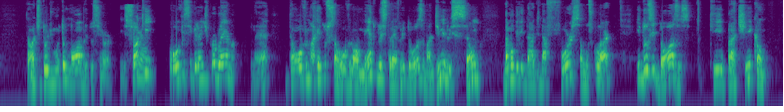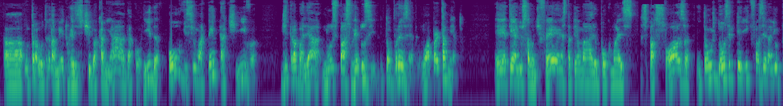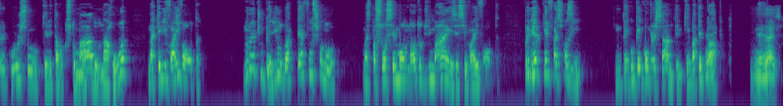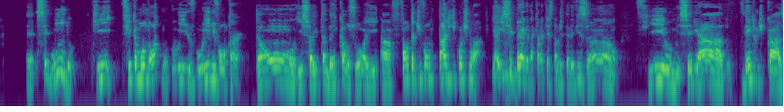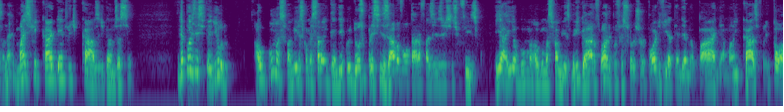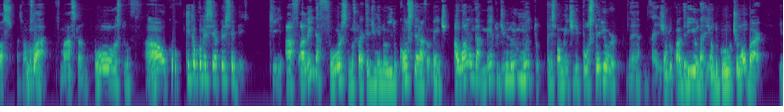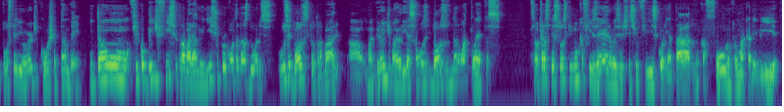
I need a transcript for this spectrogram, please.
Então, atitude muito nobre do senhor. E só é. que houve esse grande problema, né? Então, houve uma redução, houve um aumento do estresse do idoso, uma diminuição da mobilidade da força muscular e dos idosos que praticam ah, o, o, treinamento resistido à caminhada, à corrida, houve-se uma tentativa de trabalhar no espaço reduzido. Então, por exemplo, no apartamento. É, tem ali o salão de festa, tem uma área um pouco mais espaçosa. Então, o idoso ele teria que fazer ali o percurso que ele estava acostumado na rua, naquele vai e volta. Durante um período até funcionou, mas passou a ser monótono demais esse vai e volta. Primeiro, porque ele faz sozinho. Não tem com quem conversar, não tem com quem bater é. papo. É, verdade. É, segundo, que fica monótono o ir, o ir e voltar. Então, isso aí também causou aí a falta de vontade de continuar. E aí se uhum. pega naquela questão de televisão, filme, seriado, dentro de casa, né? Mas ficar dentro de casa, digamos assim. Depois desse período, algumas famílias começaram a entender que o idoso precisava voltar a fazer exercício físico. E aí alguma, algumas famílias me ligaram, falaram, olha, professor, o senhor pode vir atender meu pai, minha mãe em casa? Eu falei, posso, mas vamos lá. Máscara no rosto, álcool. O que, que eu comecei a perceber? Que a, além da força muscular ter diminuído consideravelmente, o alongamento diminuiu muito, principalmente de posterior, né? Na região do quadril, na região do glúteo lombar e posterior de coxa também. Então, ficou bem difícil trabalhar no início por conta das dores. Os idosos que eu trabalho, uma grande maioria são os idosos não atletas. São aquelas pessoas que nunca fizeram exercício físico orientado, nunca foram para uma academia,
